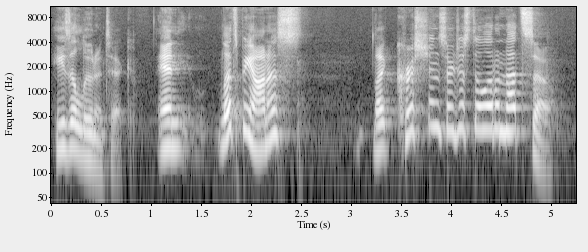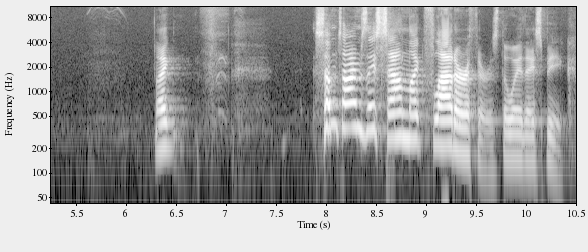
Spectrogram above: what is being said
he's a lunatic. And let's be honest, like Christians are just a little nutso. Like, sometimes they sound like flat earthers the way they speak.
